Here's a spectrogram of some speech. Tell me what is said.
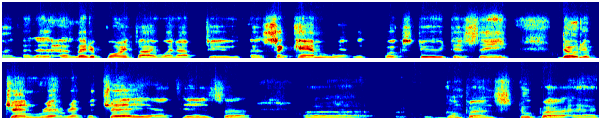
At a, a, later point, I went up to uh, Sikkim with, books too to see Dodrupchen Rinpoche at his uh, uh, Gompa and Stupa at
